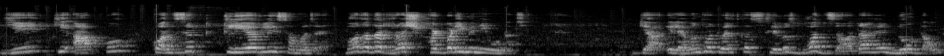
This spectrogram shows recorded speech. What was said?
ये कि आपको कॉन्सेप्ट क्लियरली समझ आए। बहुत ज़्यादा रश हड़बड़ी में नहीं होना चाहिए। क्या इलेवेंथ और ट्वेल्थ का सिलेबस बहुत ज़्यादा है? No doubt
